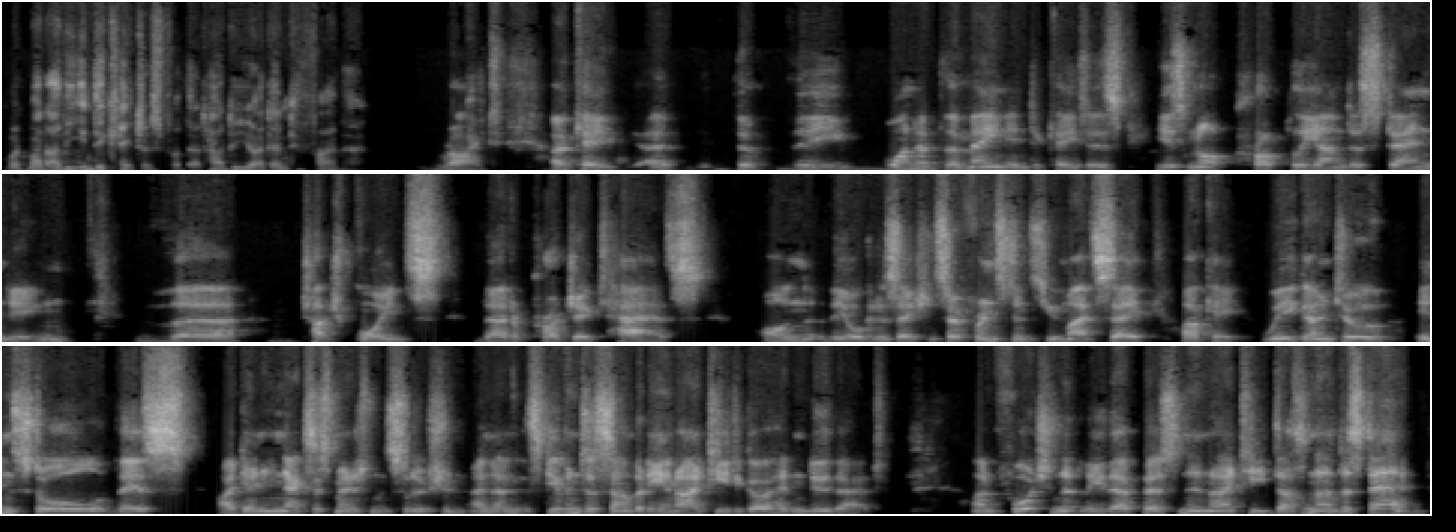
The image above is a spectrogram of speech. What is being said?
What what are the indicators for that? How do you identify that? Right. Okay. Uh, the the one of the main indicators is not properly understanding the touch points that a project has on the organization. So, for instance, you might say, okay, we're going to install this identity and access management solution, and then it's given to somebody in IT to go ahead and do that. Unfortunately, that person in IT doesn't understand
